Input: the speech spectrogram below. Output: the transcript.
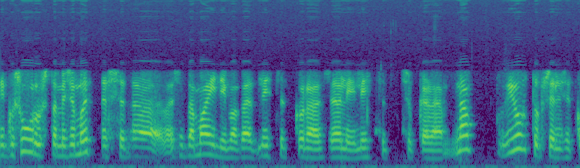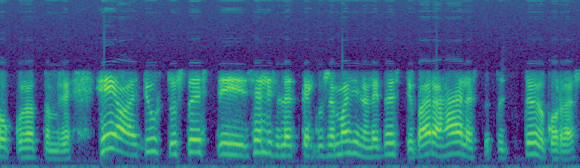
nagu suurustamise mõttes seda, seda mainima, aga lihtsalt kuna see oli lihtsalt niisugune noh, juhtub selliseid kokkusattumisi. hea, et juhtus tõesti sellisel hetkel, kui see masin oli tõesti juba ära häälestatud töökorras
